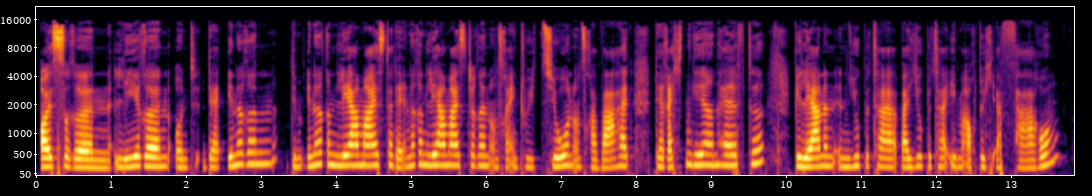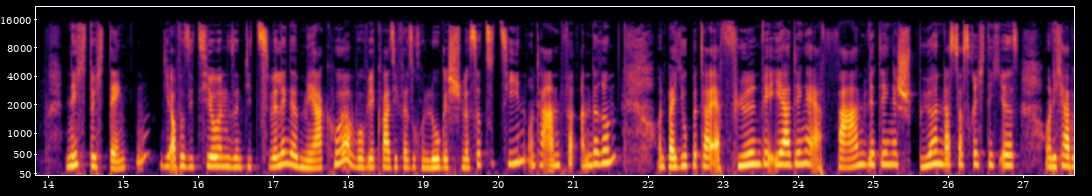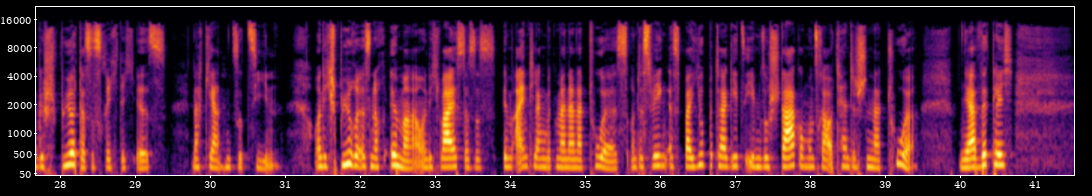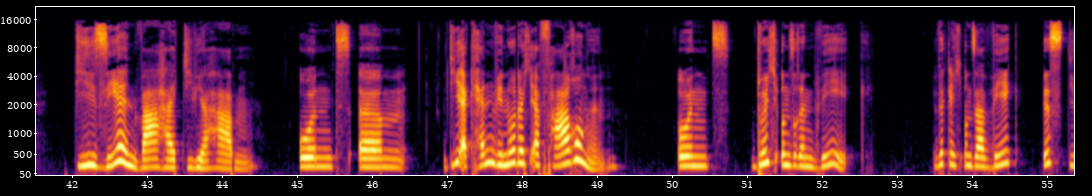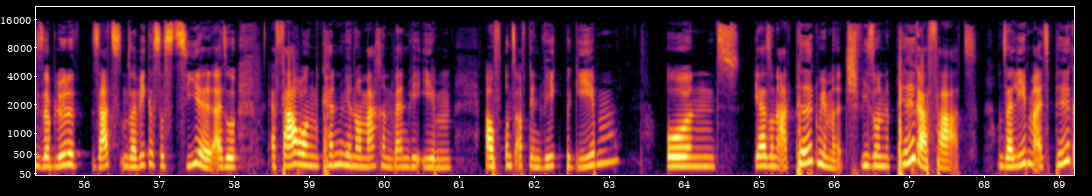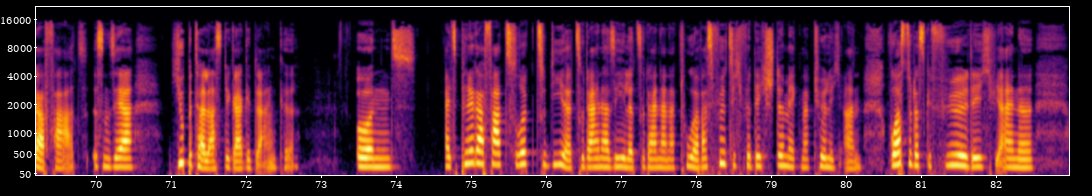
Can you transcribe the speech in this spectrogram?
äußeren Lehren und der inneren, dem inneren Lehrmeister, der inneren Lehrmeisterin, unserer Intuition, unserer Wahrheit, der rechten Gehirnhälfte. Wir lernen in Jupiter, bei Jupiter eben auch durch Erfahrung nicht durch Denken. Die Oppositionen sind die Zwillinge Merkur, wo wir quasi versuchen, logisch Schlüsse zu ziehen, unter anderem. Und bei Jupiter erfühlen wir eher Dinge, erfahren wir Dinge, spüren, dass das richtig ist. Und ich habe gespürt, dass es richtig ist, nach Kärnten zu ziehen. Und ich spüre es noch immer und ich weiß, dass es im Einklang mit meiner Natur ist. Und deswegen ist bei Jupiter geht es eben so stark um unsere authentische Natur. Ja, wirklich die Seelenwahrheit, die wir haben. Und ähm, die erkennen wir nur durch Erfahrungen und durch unseren Weg. Wirklich, unser Weg ist dieser blöde Satz, unser Weg ist das Ziel. Also Erfahrungen können wir nur machen, wenn wir eben auf uns auf den Weg begeben und ja, so eine Art Pilgrimage, wie so eine Pilgerfahrt. Unser Leben als Pilgerfahrt ist ein sehr Jupiterlastiger Gedanke. Und als Pilgerfahrt zurück zu dir, zu deiner Seele, zu deiner Natur. Was fühlt sich für dich stimmig, natürlich an? Wo hast du das Gefühl, dich wie eine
